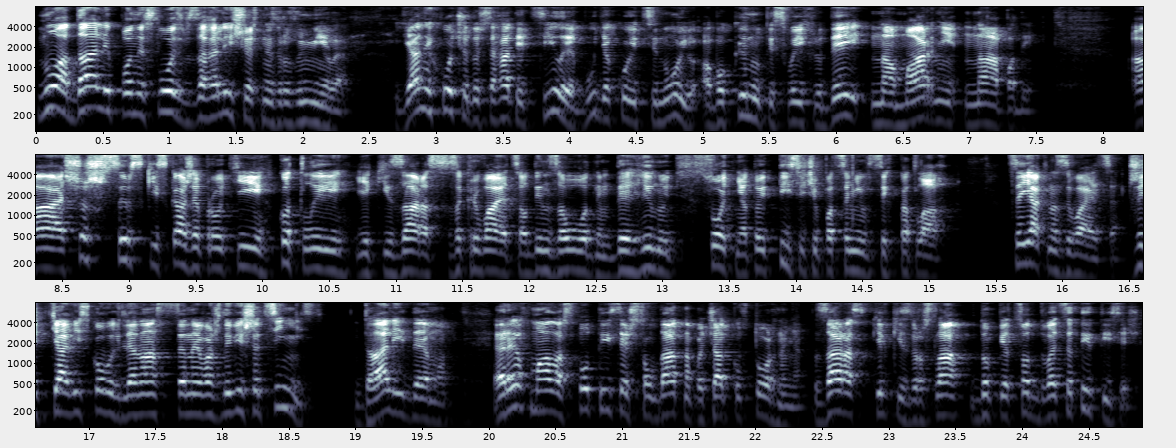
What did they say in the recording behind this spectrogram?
Ну а далі понеслось взагалі щось незрозуміле. Я не хочу досягати цілей будь-якою ціною або кинути своїх людей на марні напади. А що ж Сирський скаже про ті котли, які зараз закриваються один за одним, де гинуть сотні, а то й тисячі пацанів в цих котлах? Це як називається? Життя військових для нас це найважливіша цінність. Далі йдемо. РФ мала 100 тисяч солдат на початку вторгнення. Зараз кількість зросла до 520 тисяч.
